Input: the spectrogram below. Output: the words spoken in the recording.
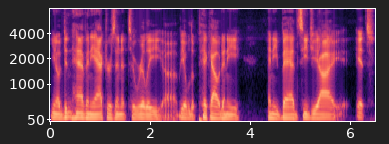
you know, didn't have any actors in it to really uh, be able to pick out any any bad CGI. It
